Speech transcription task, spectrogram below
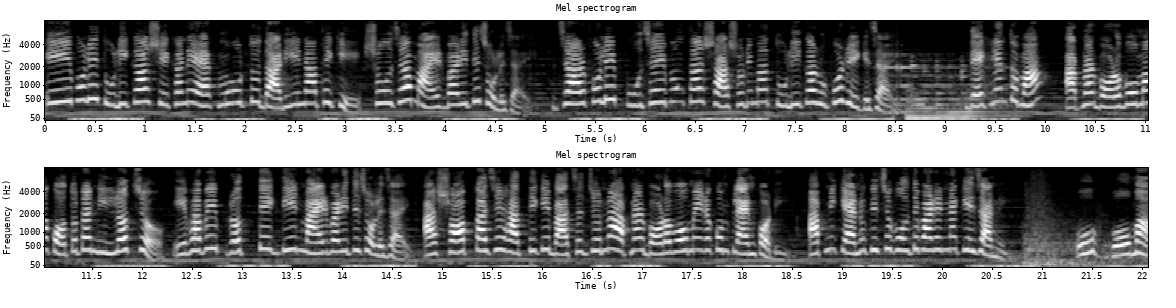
এই বলে তুলিকা সেখানে এক মুহূর্ত দাঁড়িয়ে না থেকে সোজা মায়ের বাড়িতে চলে যায়। যার ফলে পূজা এবং তার শাশুড়ি মা তুলিকার উপর রেগে যায়। দেখলেন তো মা, আপনার বড় বৌমা কতটা নির্লজ্জ। এভাবেই প্রত্যেক দিন মায়ের বাড়িতে চলে যায়। আর সব কাজের হাত থেকে বাঁচার জন্য আপনার বড় বৌমা এরকম প্ল্যান করে আপনি কেন কিছু বলতে পারেন না কে জানে। ওহ, বৌমা,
